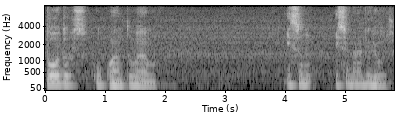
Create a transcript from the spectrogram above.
todos o quanto amo. Isso, isso é maravilhoso.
